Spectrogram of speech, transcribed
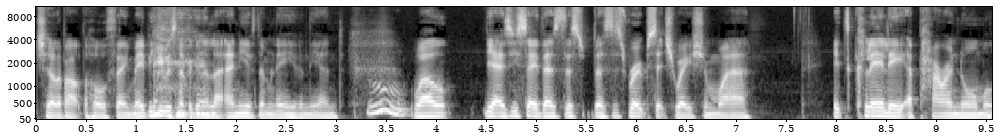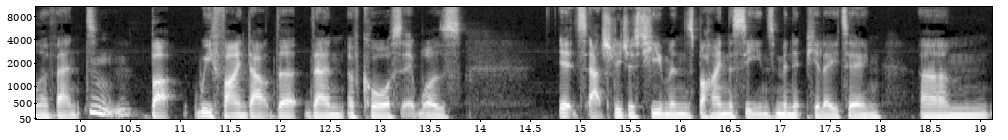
chill about the whole thing. Maybe he was never going to let any of them leave in the end. Well, yeah, as you say, there's this there's this rope situation where it's clearly a paranormal event, hmm. but we find out that then, of course, it was it's actually just humans behind the scenes manipulating um,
